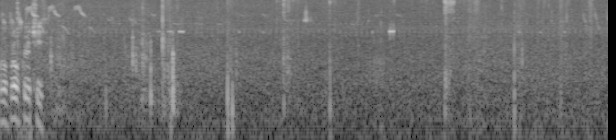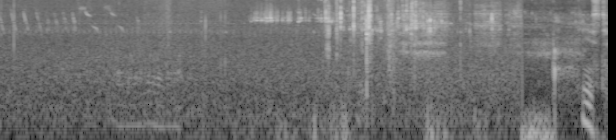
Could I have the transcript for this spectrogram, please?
GoPro включить. Есть.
